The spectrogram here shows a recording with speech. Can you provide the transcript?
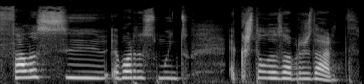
fala-se, aborda-se muito a questão das obras de arte.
